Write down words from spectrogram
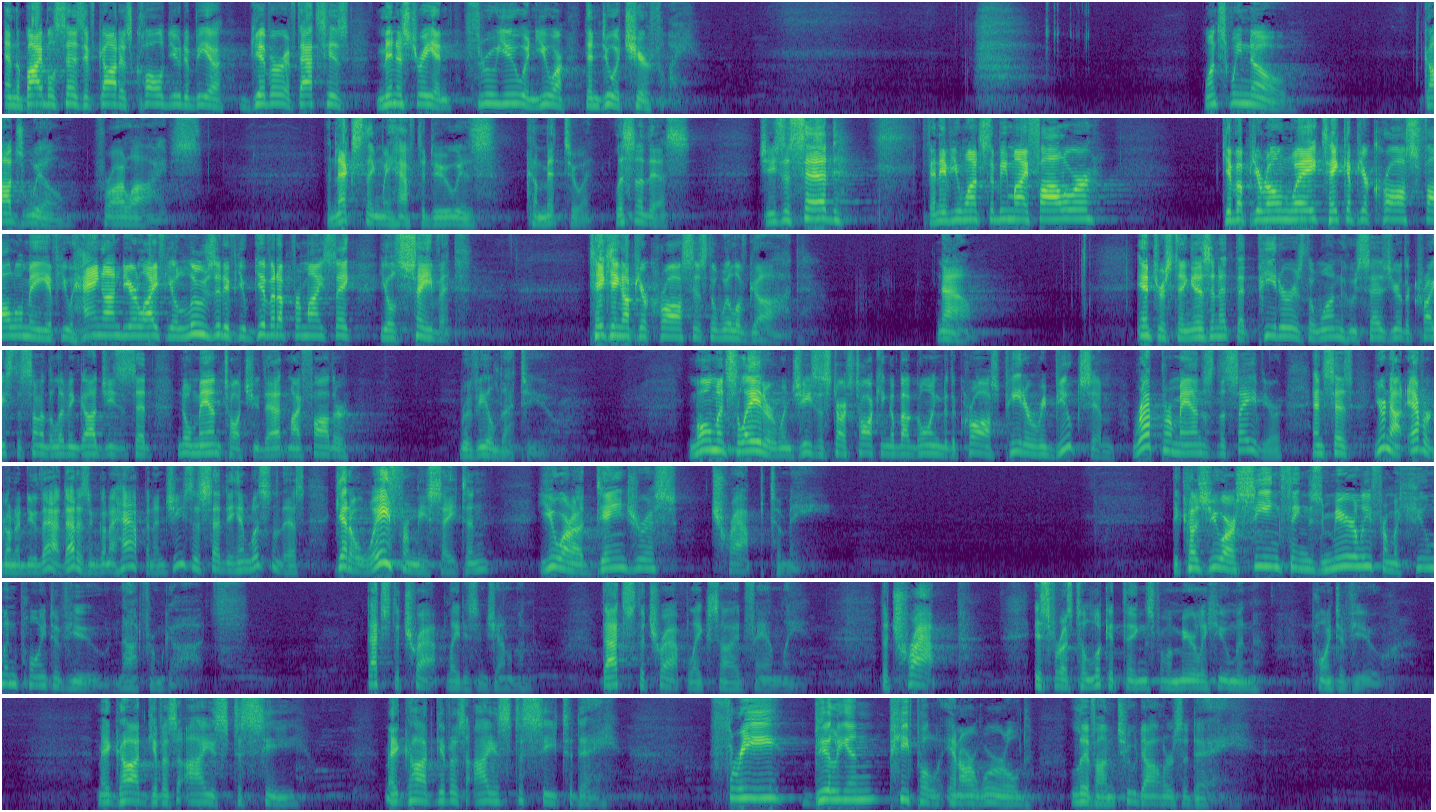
And the Bible says if God has called you to be a giver, if that's his ministry and through you and you are, then do it cheerfully. Once we know God's will for our lives, the next thing we have to do is commit to it. Listen to this. Jesus said, If any of you wants to be my follower, give up your own way, take up your cross, follow me. If you hang on to your life, you'll lose it. If you give it up for my sake, you'll save it. Taking up your cross is the will of God. Now, interesting, isn't it, that Peter is the one who says, You're the Christ, the Son of the living God? Jesus said, No man taught you that. My Father revealed that to you. Moments later, when Jesus starts talking about going to the cross, Peter rebukes him, reprimands the Savior, and says, You're not ever going to do that. That isn't going to happen. And Jesus said to him, Listen to this Get away from me, Satan. You are a dangerous trap to me. Because you are seeing things merely from a human point of view, not from God's. That's the trap, ladies and gentlemen. That's the trap, Lakeside family. The trap is for us to look at things from a merely human point of view. May God give us eyes to see. May God give us eyes to see today. Three billion people in our world live on $2 a day.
